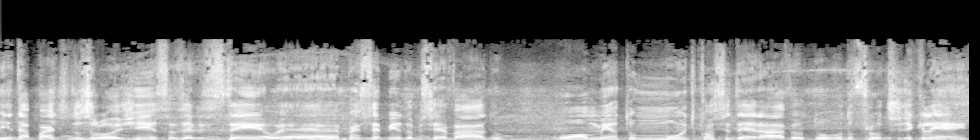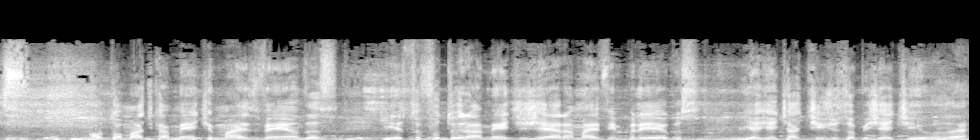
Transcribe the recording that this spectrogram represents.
e da parte dos lojistas, eles têm é, percebido, observado um aumento muito considerável do, do, fluxo de clientes. Automaticamente mais vendas, isso futuramente gera mais empregos e a gente atinge os objetivos, né?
